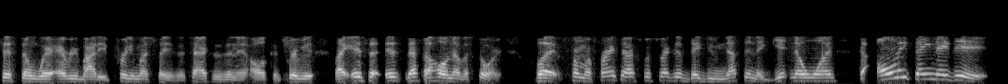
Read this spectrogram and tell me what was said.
system where everybody pretty much pays their taxes and they all contribute. Like it's a it's that's a whole nother story. But from a franchise perspective, they do nothing. They get no one. The only thing they did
